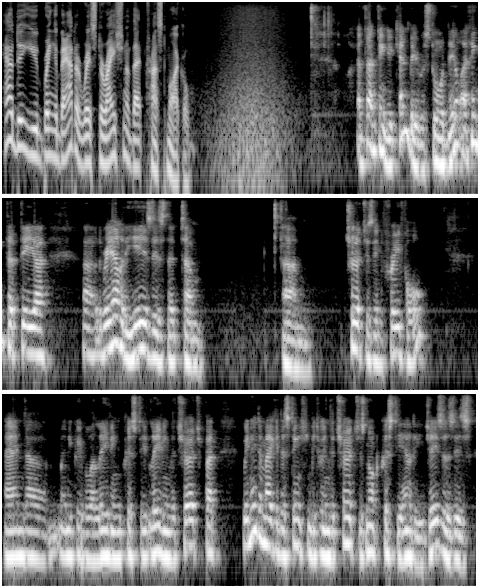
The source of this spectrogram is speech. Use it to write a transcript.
how do you bring about a restoration of that trust, Michael? I don't think it can be restored, Neil. I think that the uh, uh, the reality is is that um, um, church is in free fall, and uh, many people are leaving Christi- leaving the church. But we need to make a distinction between the church is not Christianity. Jesus is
